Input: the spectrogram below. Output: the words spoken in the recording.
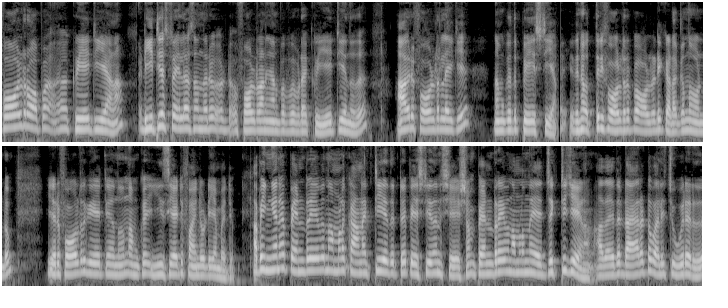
ഫോൾഡർ ഓപ്പൺ ക്രിയേറ്റ് ചെയ്യുകയാണ് ഡി ടി എസ് ട്രെയിലേഴ്സ് എന്നൊരു ഫോൾഡറാണ് ഞാനിപ്പോൾ ഇവിടെ ക്രിയേറ്റ് ചെയ്യുന്നത്. ആ ഒരു ഫോൾഡറിലേക്ക് നമുക്കിത് പേസ്റ്റ് ചെയ്യാം. ഇതിന് ഒത്തിരി ഫോൾഡർ ഇപ്പോൾ ഓൾറെഡി കിടക്കുന്നതുകൊണ്ടും ഈ ഒരു ഫോൾഡർ ക്രിയേറ്റ് ചെയ്യുന്നത് നമുക്ക് ഈസി ആയിട്ട് ഫൈൻഡ് ഔട്ട് ചെയ്യാൻ പറ്റും. അപ്പോൾ ഇങ്ങനെ പെൻ ഡ്രൈവ് നമ്മൾ കണക്ട് ചെയ്തിട്ട് പേസ്റ്റ് ചെയ്തതിന് ശേഷം പെൻ ഡ്രൈവ് നമ്മളൊന്ന് എജക്റ്റ് ചെയ്യണം. അതായത് ഡയറക്റ്റ് വലിച്ചൂരരുത്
